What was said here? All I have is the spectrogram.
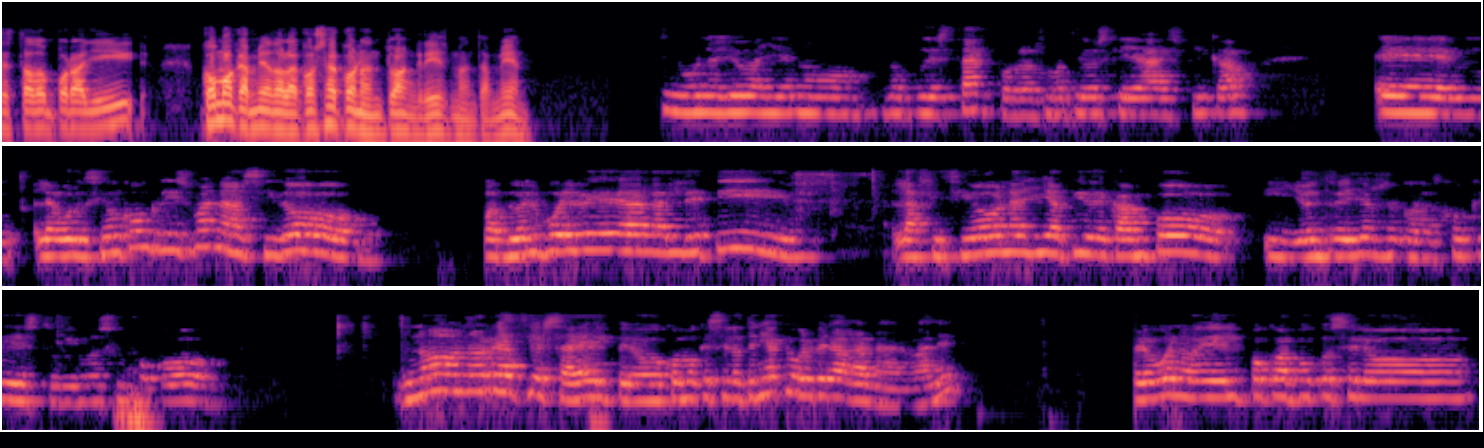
estado por allí, ¿cómo ha cambiado la cosa con Antoine Griezmann también? Sí, bueno, yo ayer no, pude estar por los motivos que ya he explicado. Eh, la evolución con Griezmann ha sido cuando él vuelve al Atleti, la afición allí a pie de campo y yo entre ellos reconozco que estuvimos un poco, no, no reacios a él, pero como que se lo tenía que volver a ganar, ¿vale? Pero bueno, él poco a poco se lo,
